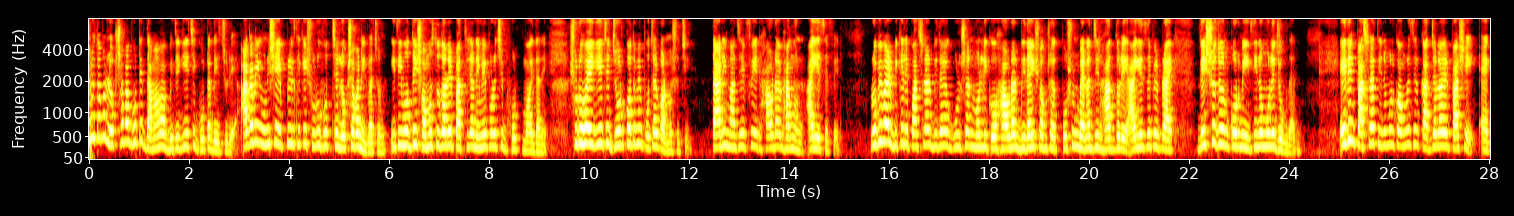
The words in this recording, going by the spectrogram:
লোকসভা ভোটের দামামা বেজে গিয়েছে গোটা দেশ জুড়ে। আগামী উনিশে এপ্রিল থেকে শুরু হচ্ছে লোকসভা নির্বাচন। ইতিমধ্যেই সমস্ত দলের প্রার্থীরা নেমে পড়েছে ভোট ময়দানে। শুরু হয়ে গিয়েছে জোর কদমে প্রচার কর্মসূচি। তারই মাঝে ফের হাওড়ায় ভাঙন আইএসএফের। রবিবার বিকেলে পাঁচলার বিধায়ক গুলশান মল্লিক ও হাওড়ার বিদায়ী সংসদ প্রসূন ব্যানার্জির হাত ধরে আইএসএফের প্রায় দেড়শো জন কর্মী তৃণমূলে যোগ দেন। এদিন পাঁচলা তৃণমূল কংগ্রেসের কার্যালয়ের পাশে এক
